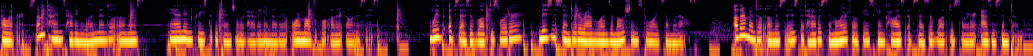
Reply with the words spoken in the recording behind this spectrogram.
However, sometimes having one mental illness can increase the potential of having another or multiple other illnesses. With obsessive love disorder, this is centered around one's emotions towards someone else. Other mental illnesses that have a similar focus can cause obsessive love disorder as a symptom.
